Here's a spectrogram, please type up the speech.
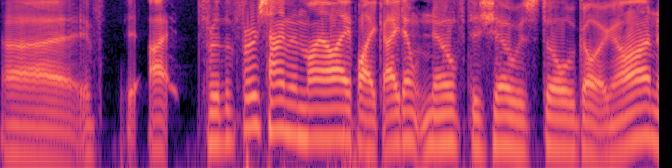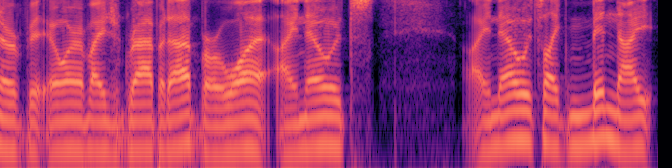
uh, if I for the first time in my life, like I don't know if the show is still going on or if it, or if I should wrap it up or what. I know it's I know it's like midnight,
